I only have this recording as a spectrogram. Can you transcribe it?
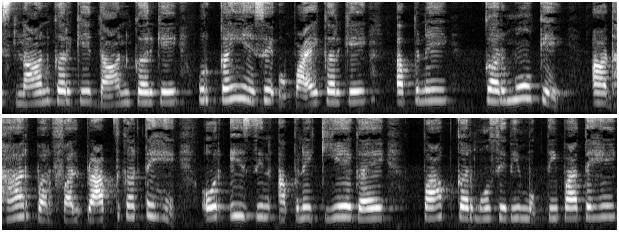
स्नान करके, दान करके और कई ऐसे उपाय करके अपने कर्मों के आधार पर फल प्राप्त करते हैं और इस दिन अपने किए गए पाप कर्मों से भी मुक्ति पाते हैं,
